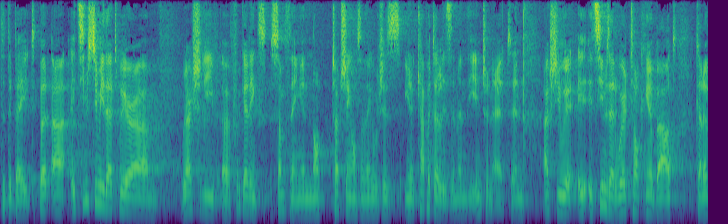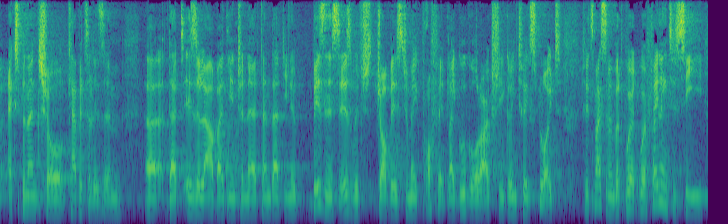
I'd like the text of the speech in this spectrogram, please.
the debate. But uh, it seems to me that we're. Um, we're actually uh, forgetting something and not touching on something, which is you know capitalism and the internet. And actually, it, seems that we're talking about kind of exponential capitalism uh, that is allowed by the internet, and that you know businesses, which job is to make profit, like Google, are actually going to exploit to its maximum. But we're, we're failing to see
